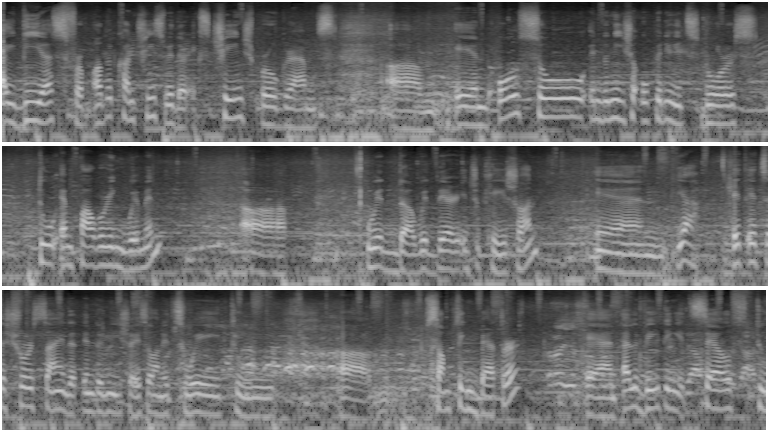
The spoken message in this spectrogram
ideas from other countries with their exchange programs, um, and also Indonesia opening its doors to empowering women uh, with, uh, with their education. And yeah, it, it's a sure sign that Indonesia is on its way to um, something better and elevating itself to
